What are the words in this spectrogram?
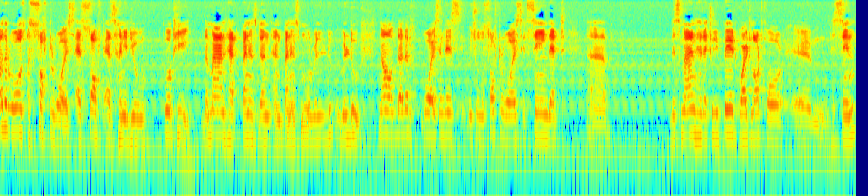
other was a softer voice as soft as honeydew quoth he the man hath penance done and penance more will do, will do. Now the other voice in this which was a softer voice it's saying that uh, this man has actually paid quite a lot for um, his sin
